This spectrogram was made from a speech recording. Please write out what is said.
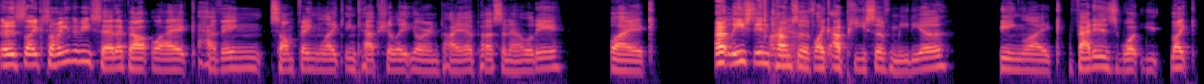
it's like something to be said about like having something like encapsulate your entire personality like at least in Oh, terms yeah. of like a piece of media being like that is what you like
